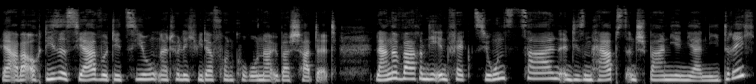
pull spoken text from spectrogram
Ja, aber auch dieses Jahr wird die Ziehung natürlich wieder von Corona überschattet. Lange waren die Infektionszahlen in diesem Herbst in Spanien ja niedrig,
